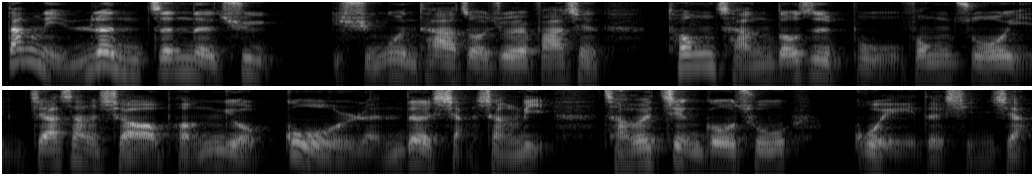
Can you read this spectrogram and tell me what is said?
当你认真的去询问他的时候，就会发现，通常都是捕风捉影，加上小朋友过人的想象力，才会建构出鬼的形象。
